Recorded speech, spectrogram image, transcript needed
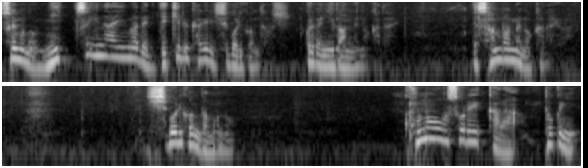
そういうものを3つ以内までできる限り絞り込んでほしい。これが2番目の課題。で3番目の課題は絞り込んだもの。この恐れから特に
